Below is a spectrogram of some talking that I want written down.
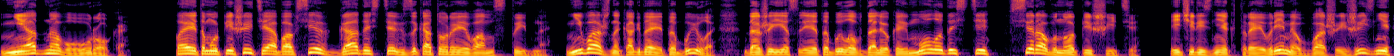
ни одного урока. Поэтому пишите обо всех гадостях, за которые вам стыдно. Неважно, когда это было, даже если это было в далекой молодости, все равно пишите. И через некоторое время в вашей жизни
